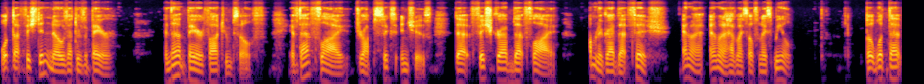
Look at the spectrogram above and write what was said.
what that fish didn't know is that there's a bear. And that bear thought to himself, if that fly drops six inches, that fish grabbed that fly, I'm gonna grab that fish, and I, I'm gonna have myself a nice meal. But what that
